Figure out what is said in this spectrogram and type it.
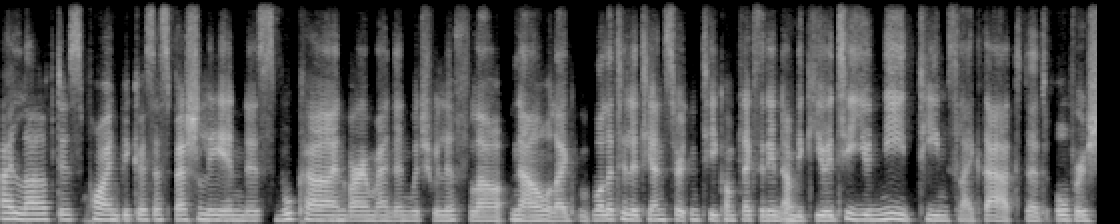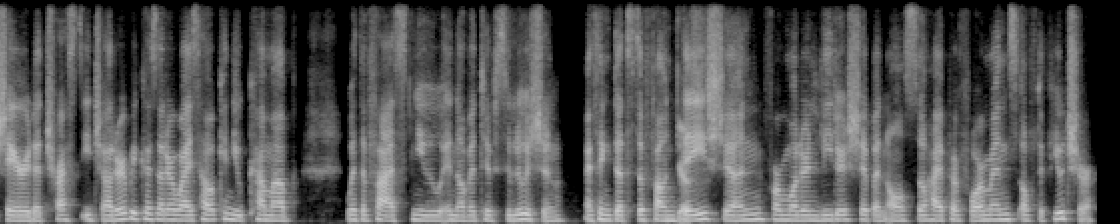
I love this point because, especially in this VUCA environment in which we live now, like volatility, uncertainty, complexity, and yeah. ambiguity, you need teams like that that overshare, that trust each other, because otherwise, how can you come up with a fast, new, innovative solution? I think that's the foundation yes. for modern leadership and also high performance of the future,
